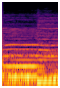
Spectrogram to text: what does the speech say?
you.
